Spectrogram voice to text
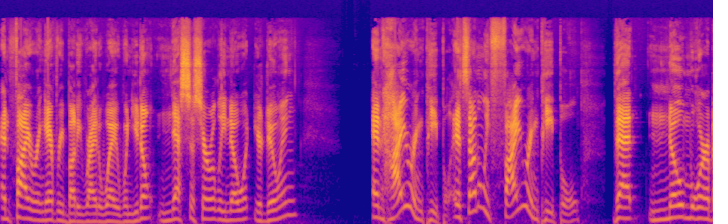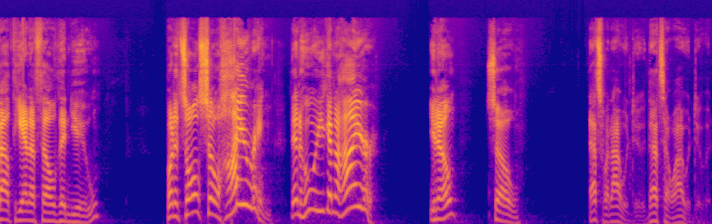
and firing everybody right away when you don't necessarily know what you're doing and hiring people. It's not only firing people that know more about the NFL than you, but it's also hiring. Then who are you going to hire? You know? So that's what I would do. That's how I would do it.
